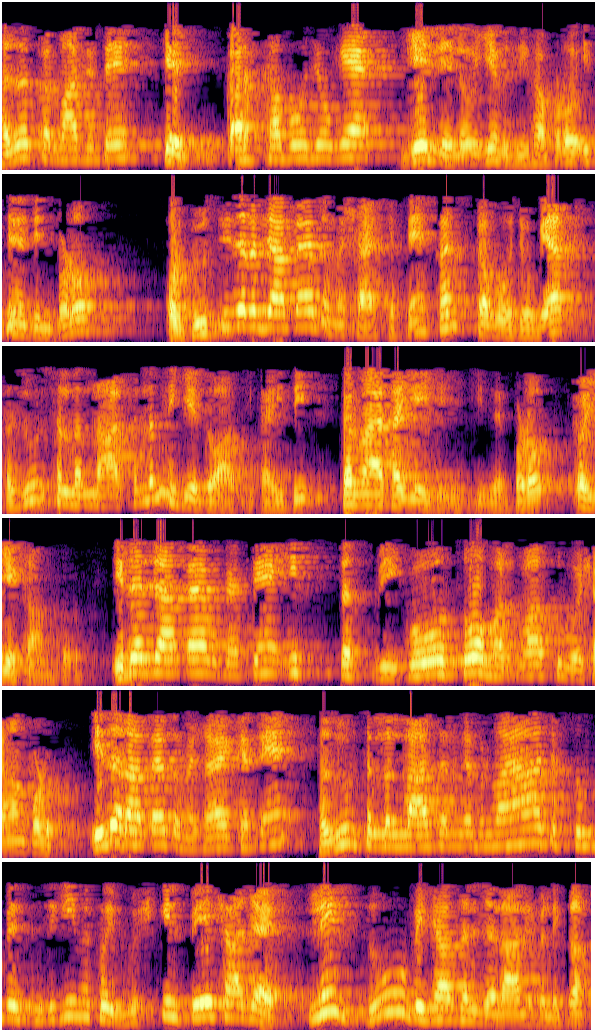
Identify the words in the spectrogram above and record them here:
حضرت فرماتے تھے کہ قرض کا بوجھ ہو گیا یہ لے لو، یہ وظیفہ پڑھو، اتنے دن پڑھو۔ اور دوسری طرف جاتا ہے تو مشاہد کہتے ہیں فرض کب ہو جو گیا۔ حضور صلی اللہ علیہ وسلم نے یہ دعا سکھائی تھی۔ فرمایا تھا، یہ یہ چیزیں پڑھو اور یہ کام کرو۔ ادھر جاتا ہے، وہ کہتے ہیں، اس تصویر کو سو مرتبہ صبح شام پڑھو۔ ادھر آتا ہے تو مشاہد کہتے ہیں، حضور صلی اللہ علیہ وسلم نے فرمایا جب تم پہ زندگی میں کوئی مشکل پیش آ جائے لکھ دو بجاز الجلال ولیکرام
